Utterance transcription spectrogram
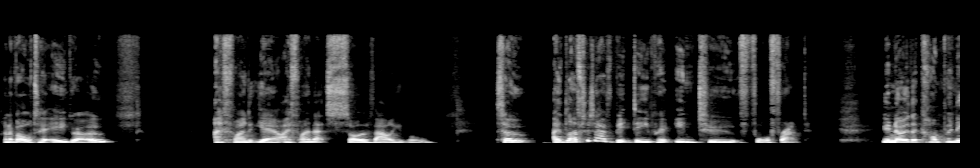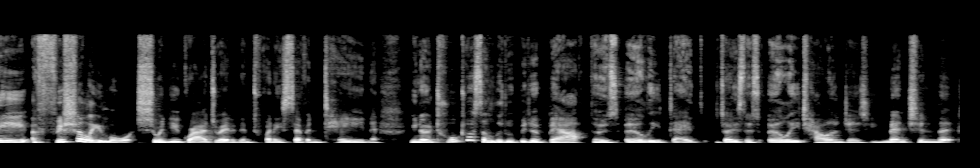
kind of alter ego I find it, yeah, I find that so valuable. So I'd love to dive a bit deeper into Forefront. you know, the company officially launched when you graduated in 2017. You know, talk to us a little bit about those early days, those early challenges. You mentioned that,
